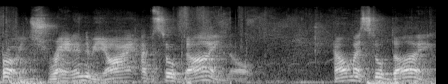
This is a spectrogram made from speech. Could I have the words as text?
Bro, you just ran into me. I, I'm still dying, though. How am I still dying?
